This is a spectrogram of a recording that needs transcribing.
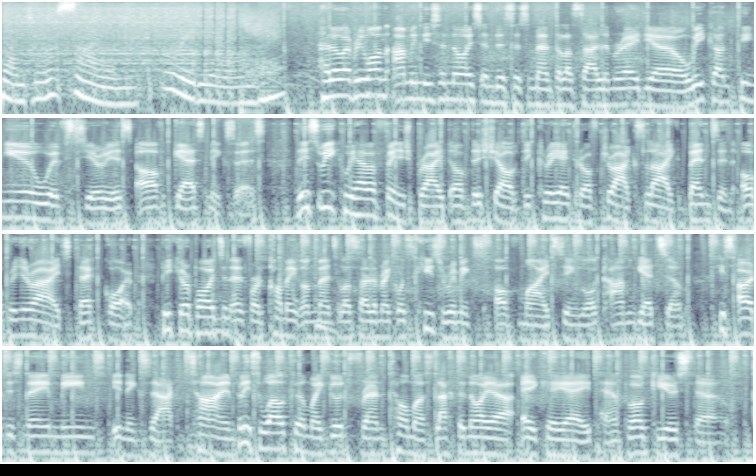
Mental Asylum Radio. Hello everyone, I'm Indecent Noise and this is Mental Asylum Radio. We continue with series of guest mixes. This week we have a Finnish pride of the show, the creator of tracks like Benzin, Open Your Eyes, Tech Corp, Pick Your Poison and for coming on Mental Asylum Records his remix of my single Come Get Some. His artist name means inexact time. Please welcome my good friend Thomas Lachtenoya aka Tempo Giusto.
